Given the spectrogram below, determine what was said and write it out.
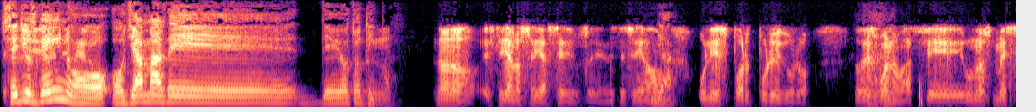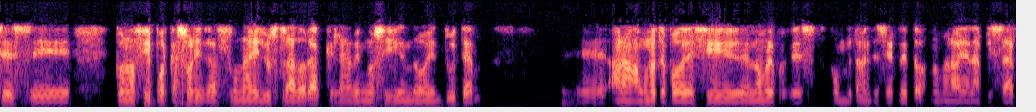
¿Serious este, Game o, ya más de, de otro tipo? No, no, este ya no sería Serious este sería un, eSport puro y duro. Entonces, bueno, hace unos meses eh, conocí por casualidad una ilustradora que la vengo siguiendo en Twitter. Eh, ahora aún no te puedo decir el nombre porque es completamente secreto, no me la vayan a pisar.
